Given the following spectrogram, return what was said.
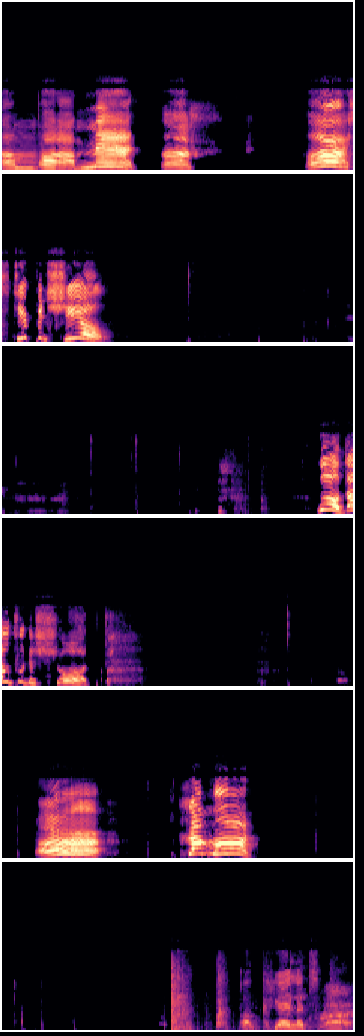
um, oh man, ah, oh, stupid shield. Whoa, that looks like a shot. Ah, come on. Okay, let's Try.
